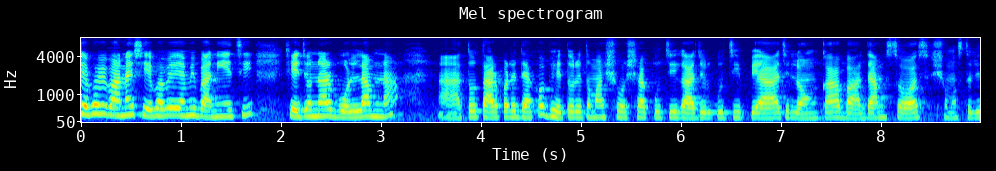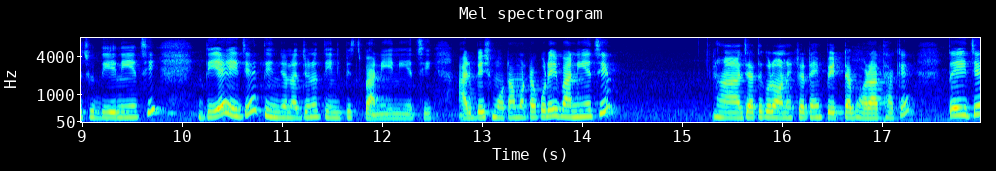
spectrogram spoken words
যেভাবে বানাই সেভাবেই আমি বানিয়েছি সেই জন্য আর বললাম না। তো তারপরে দেখো, ভেতরে তোমার শসা কুচি, গাজর কুচি, পেঁয়াজ, লঙ্কা, বাদাম, সস, সমস্ত কিছু দিয়ে নিয়েছি। দিয়ে এই যে তিনজনের জন্য তিন পিস বানিয়ে নিয়েছি। আর বেশ মোটা মোটা করেই বানিয়েছি। যাতে করে অনেকটা টাইম পেটটা ভরা থাকে। তো এই যে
